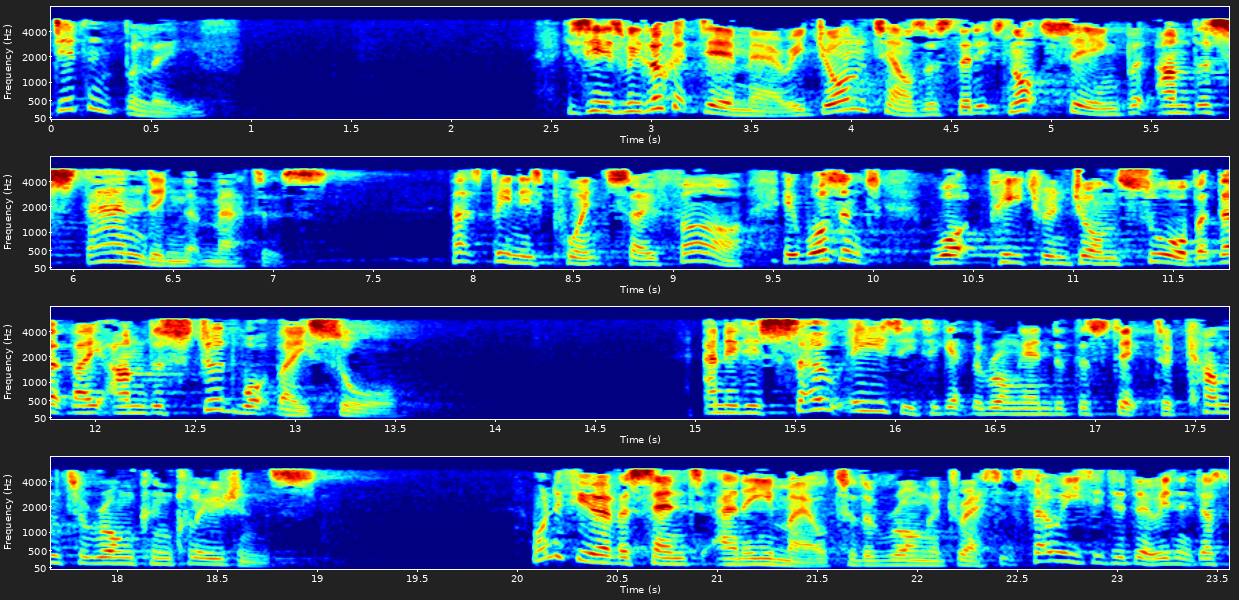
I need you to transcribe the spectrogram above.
didn't believe. You see, as we look at dear Mary, John tells us that it's not seeing but understanding that matters. That's been his point so far. It wasn't what Peter and John saw, but that they understood what they saw. And it is so easy to get the wrong end of the stick, to come to wrong conclusions. I wonder if you ever sent an email to the wrong address. It's so easy to do, isn't it? Just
